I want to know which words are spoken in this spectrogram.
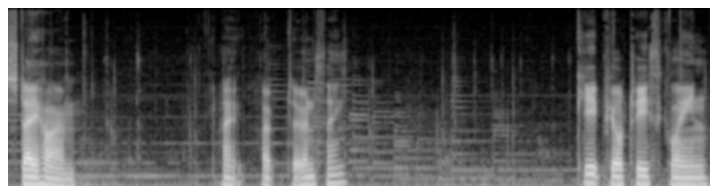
Stay home. Can I uh, do anything? Keep your teeth clean.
